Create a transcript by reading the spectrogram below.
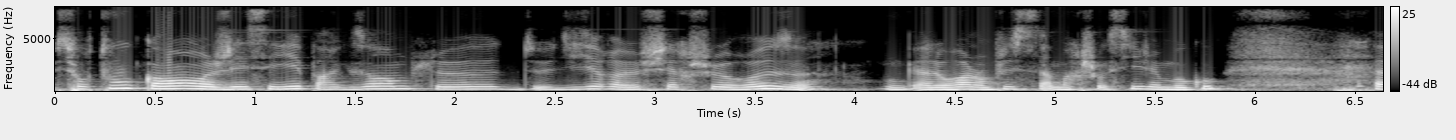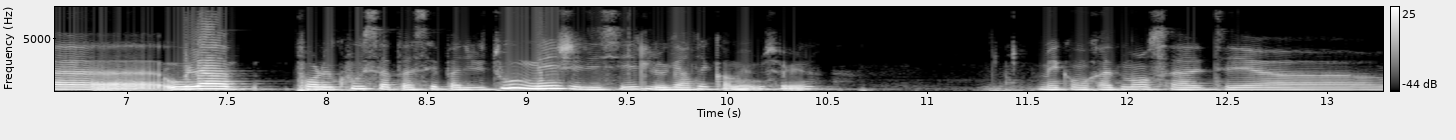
surtout quand j'ai essayé, par exemple, de dire chercheuse donc à l'oral, en plus, ça marche aussi, j'aime beaucoup. Euh, là, pour le coup, ça passait pas du tout, mais j'ai décidé de le garder quand même, celui-là. Mais concrètement, ça a été. Euh,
